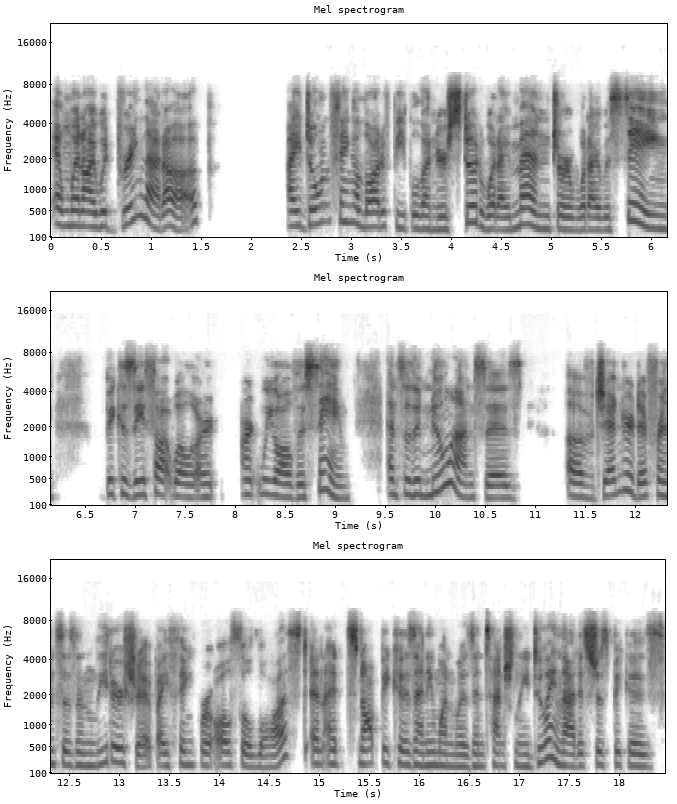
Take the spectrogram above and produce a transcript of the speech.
and when I would bring that up, I don't think a lot of people understood what I meant or what I was saying because they thought, well, aren't, aren't we all the same? And so the nuances of gender differences in leadership, I think were also lost. And it's not because anyone was intentionally doing that. It's just because,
